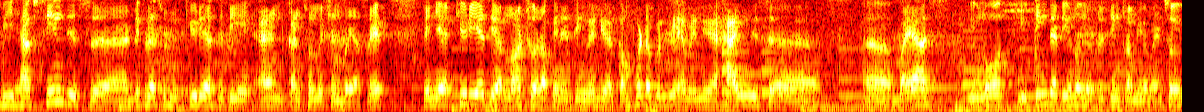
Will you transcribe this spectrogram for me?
we have seen this uh, difference between curiosity and confirmation bias right? When you are curious you are not sure of anything. When you are comfortable when you are having this uh, uh, bias. You know you think that you know everything from your mind. So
